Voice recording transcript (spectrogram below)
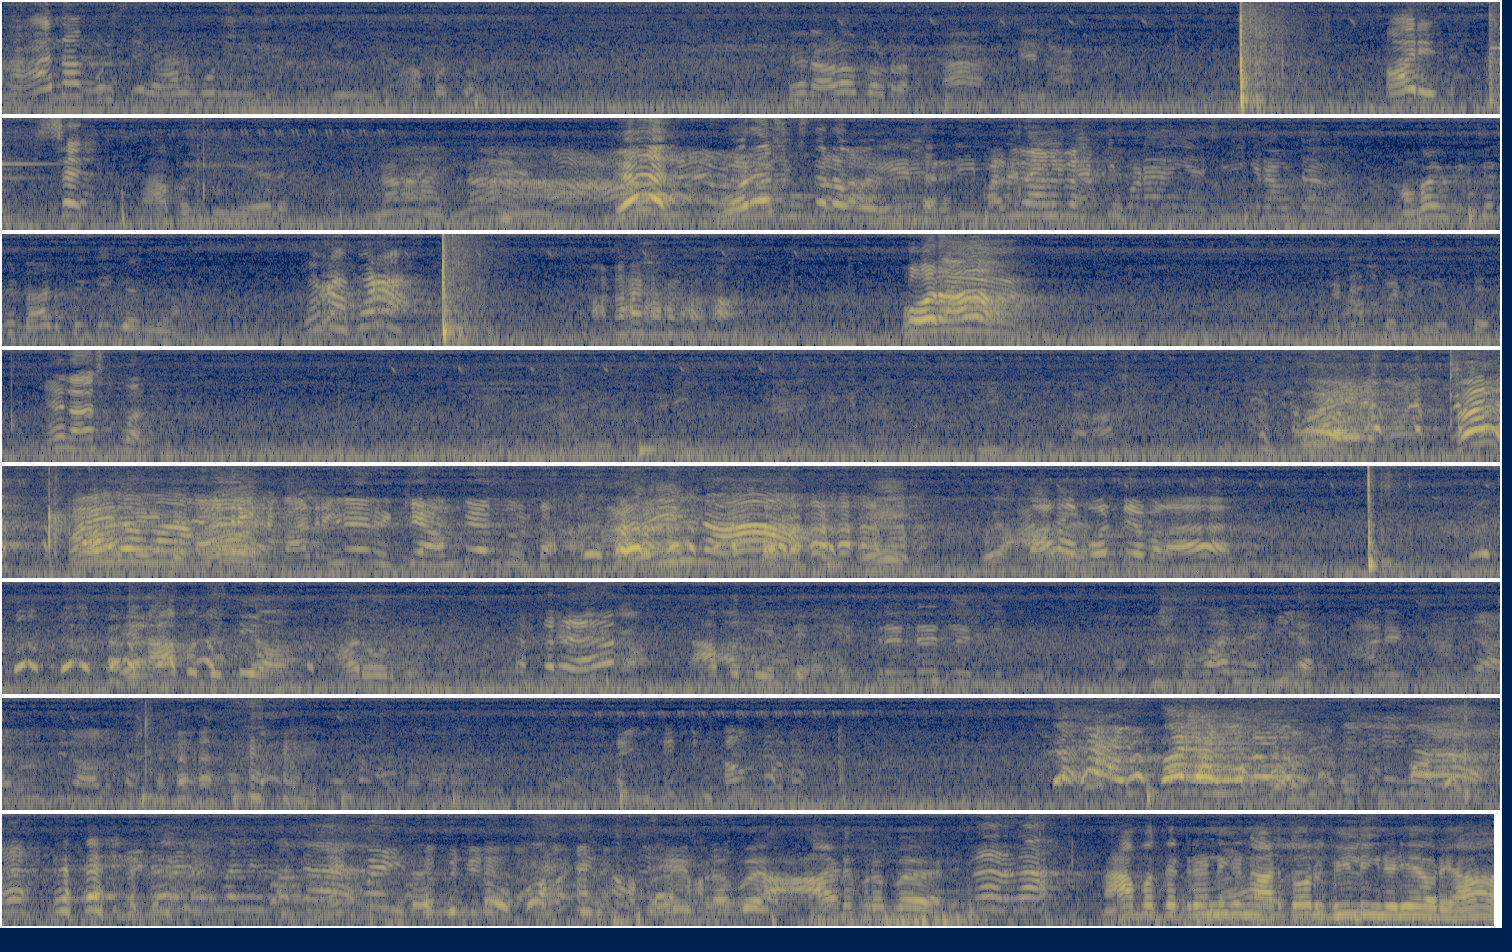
நான் தான் குளிச்சேன் மேல மூணு ஆறு நாற்பத்தி ஏழு ஒரே சிக்ஸ் தான் பதினாலு பேர் அவன் விக்கெட் பேட் தூக்கிக்காங்க போறா ஏன் லாஸ்ட் பால்? நாற்பத்தி எட்டு. ஆடு பிரபு நாற்பத்தெட்டு ரன்னுக்கு நான் அடுத்த ஒரு ஃபீல்டிங் ரெடியா வரியா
